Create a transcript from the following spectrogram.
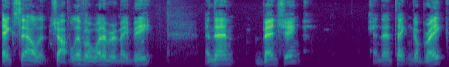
egg salad, chopped liver, whatever it may be, and then benching, and then taking a break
